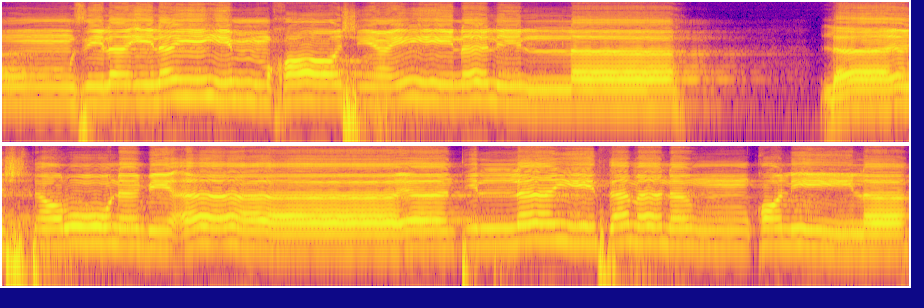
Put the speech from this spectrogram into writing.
أنزل إليهم خاشعين لله لا يشترون بآيات الله ثمنا قليلا.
